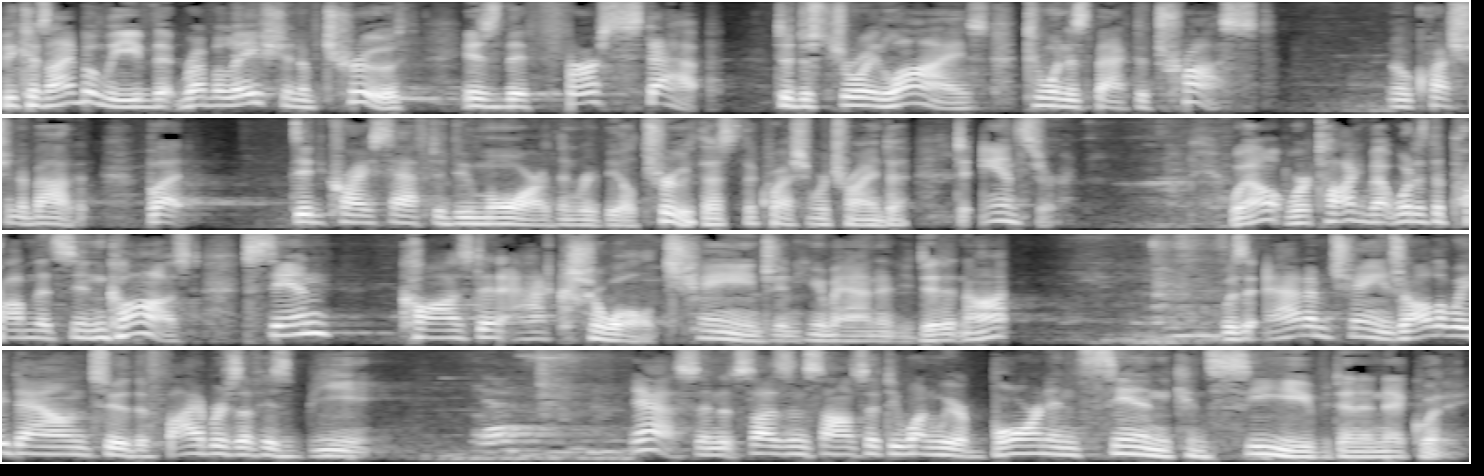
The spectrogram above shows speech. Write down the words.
because I believe that revelation of truth is the first step to destroy lies to win us back to trust. No question about it. But did Christ have to do more than reveal truth? That's the question we're trying to, to answer. Well, we're talking about what is the problem that sin caused. Sin caused an actual change in humanity, did it not? Was Adam changed all the way down to the fibers of his being? Yes. Yes, and it says in Psalm 51 we are born in sin, conceived in iniquity.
